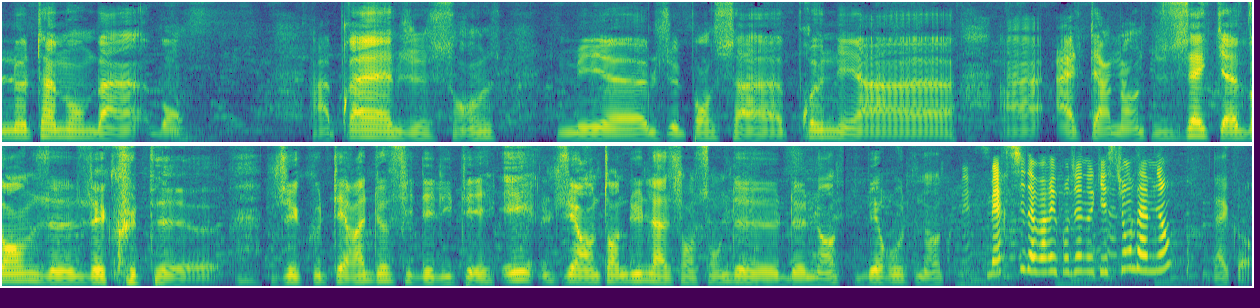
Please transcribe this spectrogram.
notamment, ben bon, après je change, mais je pense à Prune et à, Alternante. Je sais qu'avant, j'écoutais j'écoutais Radio Fidélité et j'ai entendu la chanson de, de Nantes, Beyrouth Nantes. Merci d'avoir répondu à nos questions, Damien. D'accord.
